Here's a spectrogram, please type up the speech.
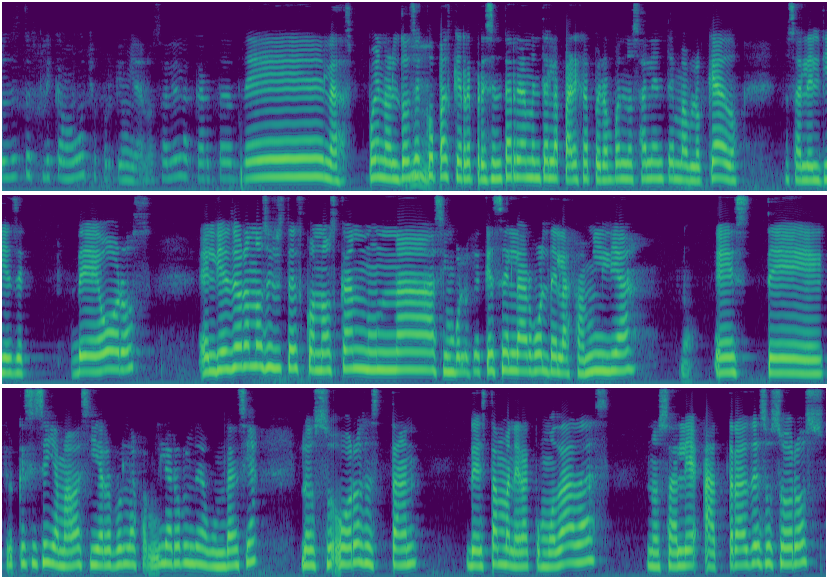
Entonces esto explica mucho, porque mira, nos sale la carta de las, bueno, el 2 de Mm. copas que representa realmente a la pareja, pero pues nos sale en tema bloqueado. Nos sale el 10 de, de oros. El 10 de oro, no sé si ustedes conozcan una simbología que es el árbol de la familia. No. Este, creo que sí se llamaba así, árbol de la familia, árbol de abundancia. Los oros están de esta manera acomodadas. Nos sale atrás de esos oros,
